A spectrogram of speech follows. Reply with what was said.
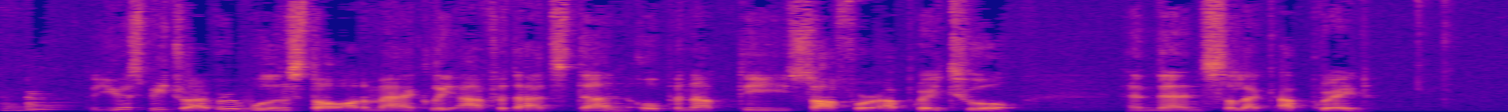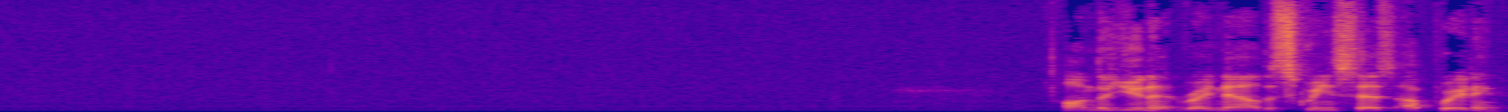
The USB driver will install automatically after that's done. Open up the software upgrade tool and then select upgrade. On the unit right now the screen says upgrading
